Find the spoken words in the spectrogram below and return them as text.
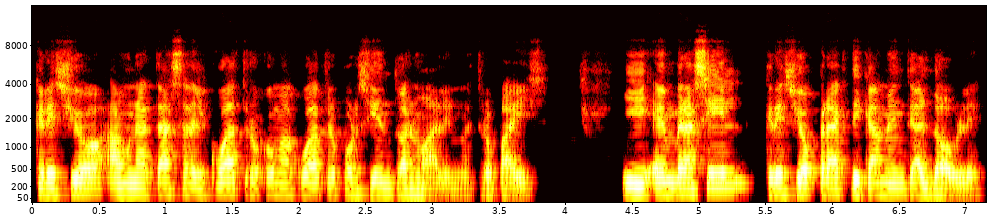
creció a una tasa del 4,4% anual en nuestro país. Y en Brasil creció prácticamente al doble.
